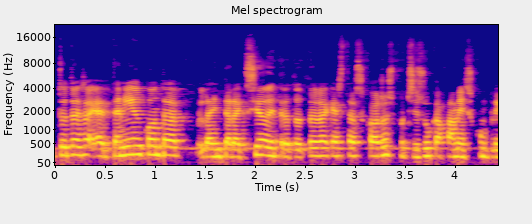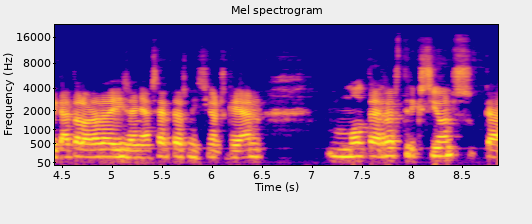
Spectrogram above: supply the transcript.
totes, eh, tenir en compte la interacció entre totes aquestes coses potser és el que fa més complicat a l'hora de dissenyar certes missions, que hi ha moltes restriccions que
